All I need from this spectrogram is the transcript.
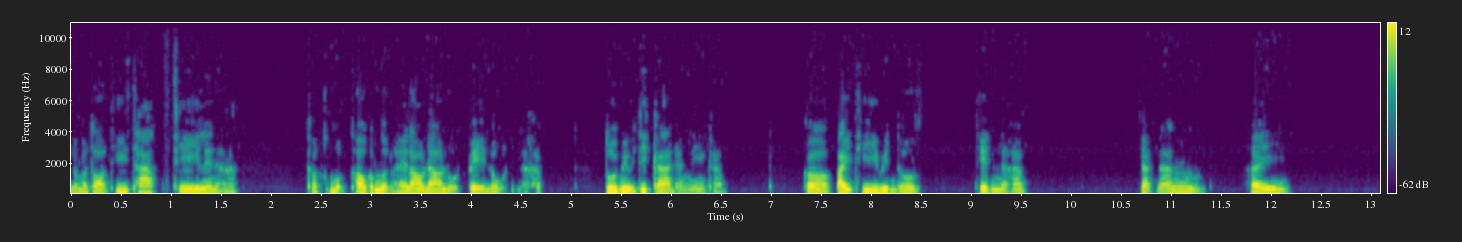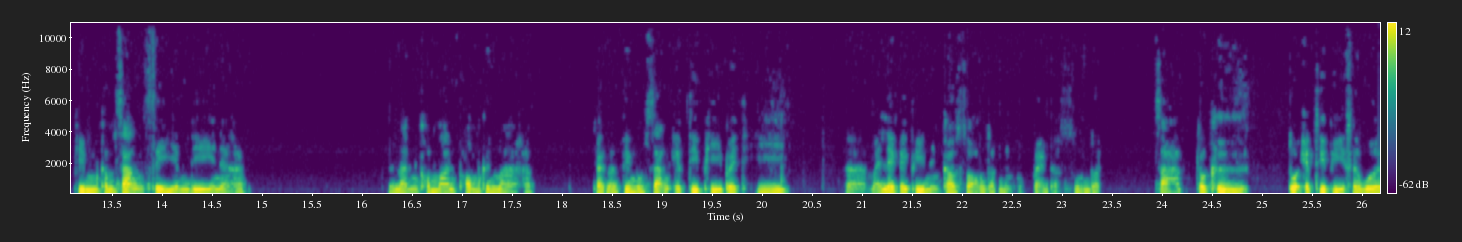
เรามาต่อที่ task T เลยนะครับเขากำหนดเขากำหนดให้เราดาวน์โหลด payload นะครับ โดยมีวิธีการดังนี้ครับ ก็ไปที่ Windows 10 นะครับ จากนั้นให้พิมพ์คำสั่ง cmd นะครับรันคอมมานด์พร้อมขึ้นมาครับ จากนั้นพิมพ์คำสั่ง ftp ไปที่หมายเลข ip 192.168.0.3 ก็คือตัว ftp server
